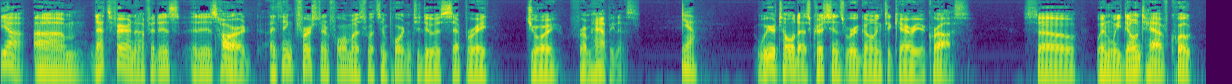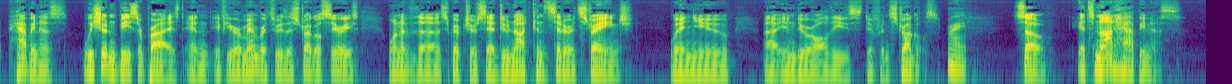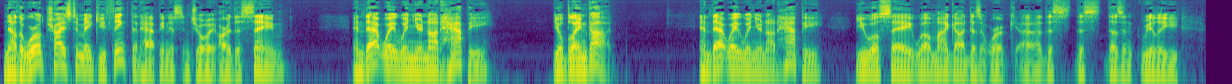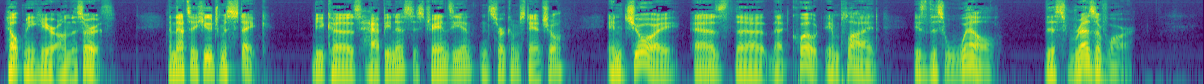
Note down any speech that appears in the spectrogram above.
Yeah, um, that's fair enough. It is it is hard. I think first and foremost, what's important to do is separate joy from happiness. Yeah, we're told as Christians we're going to carry a cross. So when we don't have quote happiness, we shouldn't be surprised. And if you remember through the struggle series one of the scriptures said, Do not consider it strange when you uh, endure all these different struggles. Right. So it's not happiness. Now, the world tries to make you think that happiness and joy are the same. And that way, when you're not happy, you'll blame God. And that way, when you're not happy, you will say, "Well, my God doesn't work. Uh, this this doesn't really help me here on this earth," and that's a huge mistake because happiness is transient and circumstantial, and joy, as the that quote implied, is this well, this reservoir.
